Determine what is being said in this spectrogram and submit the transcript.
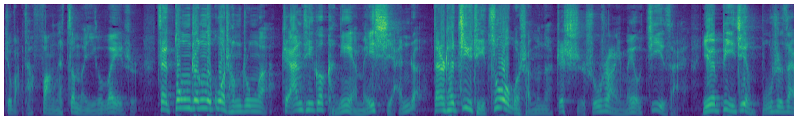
就把他放在这么一个位置。在东征的过程中啊，这安提柯肯定也没闲着，但是他具体做过什么呢？这史书上也没有记载，因为毕竟不是在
